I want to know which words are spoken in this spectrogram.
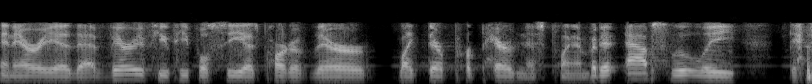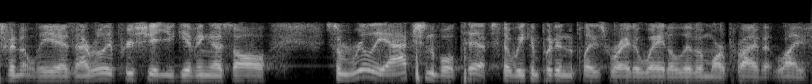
an area that very few people see as part of their like their preparedness plan, but it absolutely, definitely is. I really appreciate you giving us all some really actionable tips that we can put into place right away to live a more private life.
